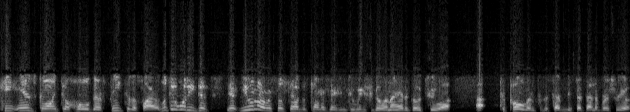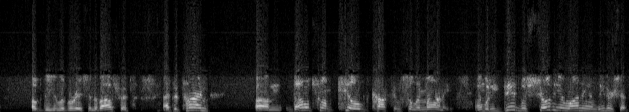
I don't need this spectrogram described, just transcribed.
he is going to hold their feet to the fire. Look at what he did. You, you and I were supposed to have this conversation two weeks ago, and I had to go to uh, uh, to Poland for the 75th anniversary of, of the liberation of Auschwitz. At the time, um, Donald Trump killed Qasem Soleimani, and what he did was show the Iranian leadership.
